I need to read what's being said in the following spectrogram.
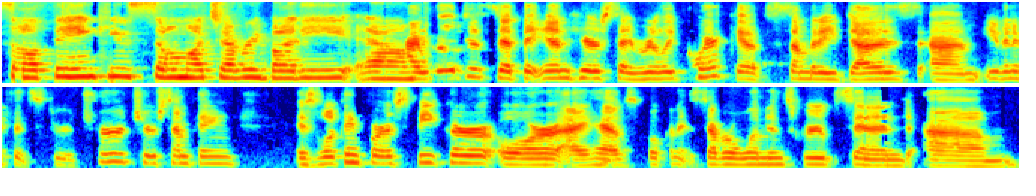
So thank you so much, everybody. Um, I will just at the end here say really quick, if somebody does, um, even if it's through church or something, is looking for a speaker, or I have spoken at several women's groups and um,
